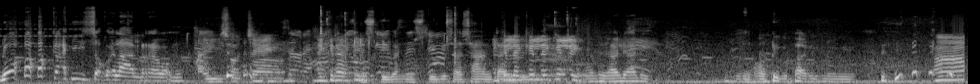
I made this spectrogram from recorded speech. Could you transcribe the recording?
Loh, gak iso kok laler awakmu. ayo soceng lagi lagi Mesti kan mesti bisa santai. lagi lagi lagi Ali Ali Ali. Ngomong ke baru ini. Hmm,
